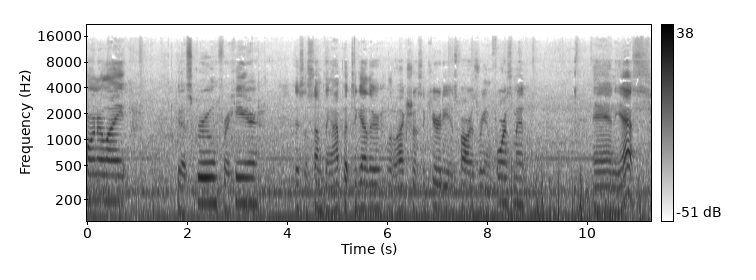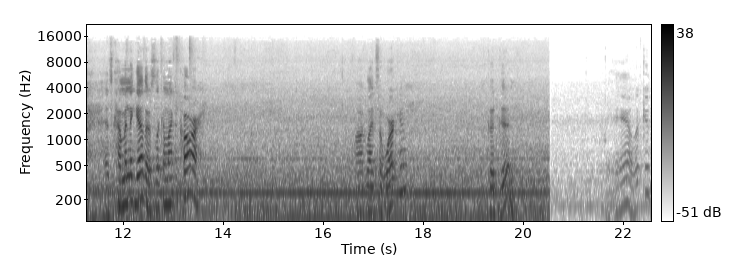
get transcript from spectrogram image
corner light, get a screw for here. This is something I put together, a little extra security as far as reinforcement. And yes, it's coming together. It's looking like a car. Fog lights are working. Good, good. Yeah, look at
